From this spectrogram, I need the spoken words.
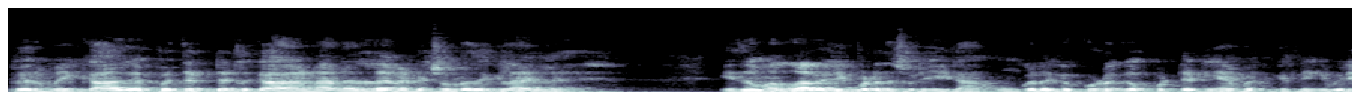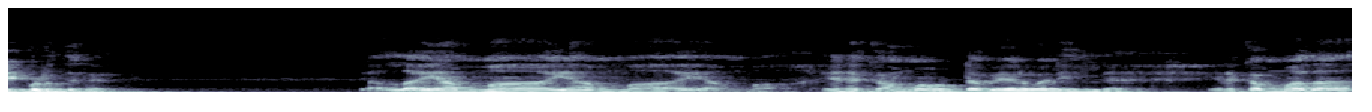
பெருமைக்காக பெதட்டலுக்காக நான் நல்ல வேண்டிய சொல்றதுக்கெல்லாம் இல்லை. இதுவும் நல்லா வெளிப்படுத்த சொல்லிக்கிறான். உங்களுக்கு கொடுக்கப்பட்ட நியமத்துக்கு நீங்க வெளிப்படுத்துங்க. எல்லாம் என் அம்மா என் அம்மா என் அம்மா. எனக்கு அம்மா விட்ட வேற வழி இல்லை. எனக்கு அம்மா தான்.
